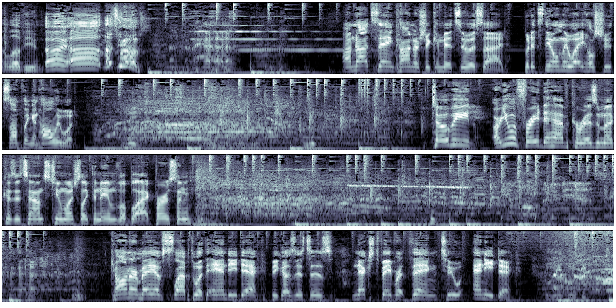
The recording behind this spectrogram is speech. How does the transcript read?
I love you. All right, uh, let's roast. I'm not saying Connor should commit suicide, but it's the only way he'll shoot something in Hollywood. Toby, are you afraid to have charisma because it sounds too much like the name of a black person? Connor may have slept with Andy Dick because it's his next favorite thing to any dick.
